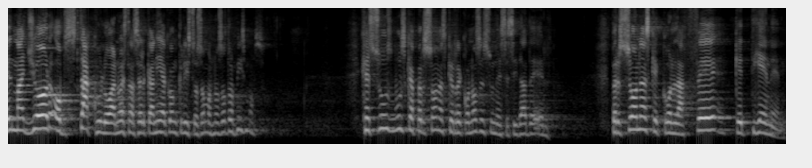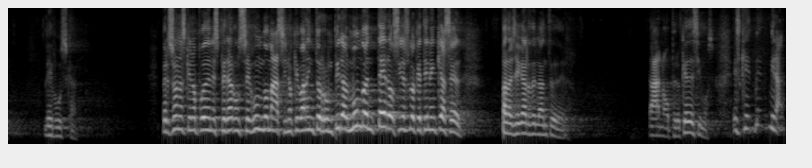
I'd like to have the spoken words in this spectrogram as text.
El mayor obstáculo a nuestra cercanía con Cristo somos nosotros mismos. Jesús busca personas que reconocen su necesidad de Él. Personas que con la fe que tienen le buscan. Personas que no pueden esperar un segundo más, sino que van a interrumpir al mundo entero si es lo que tienen que hacer para llegar delante de Él. Ah, no, pero ¿qué decimos? Es que, mira,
